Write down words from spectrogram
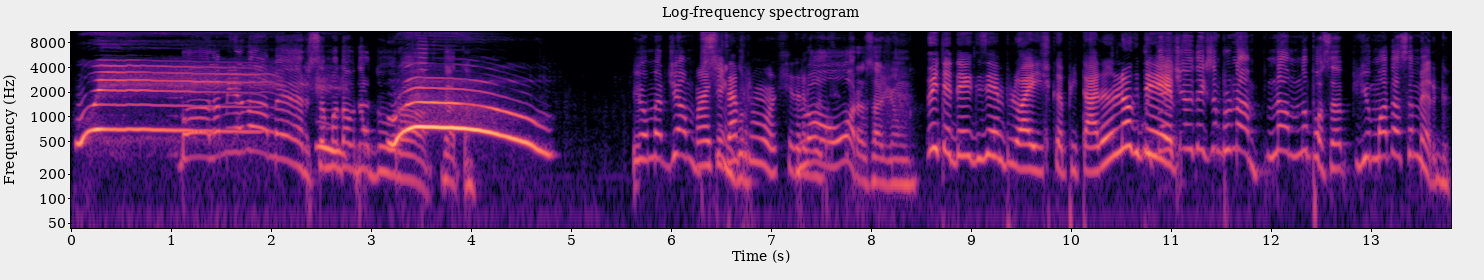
Ui! Bă, la mine n-a mers să mă dau de dura. Gata. Eu mergeam Mai ce da singur. frumos și Lua drăguț. o oră să ajung. Uite, de exemplu, aici, capitan, în loc Uite, de... aici, eu, de exemplu, n-am, n-am, nu pot să, eu m-a dat să merg.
